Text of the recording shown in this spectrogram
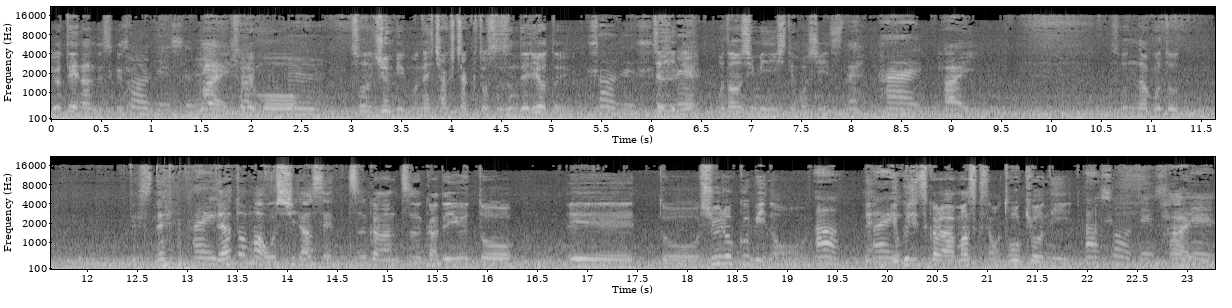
予定なんですけど。そうですね。はいそれもうん。その準備もね着々と進んでるよという。そうですね。ぜひねお楽しみにしてほしいですね。はい。はい。そんなことですね、はい。であとまあお知らせっつうかなんつうかで言うとえーっと収録日の、あ、ねはい、翌日からマスクさんは東京に、あそうですね、はい、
